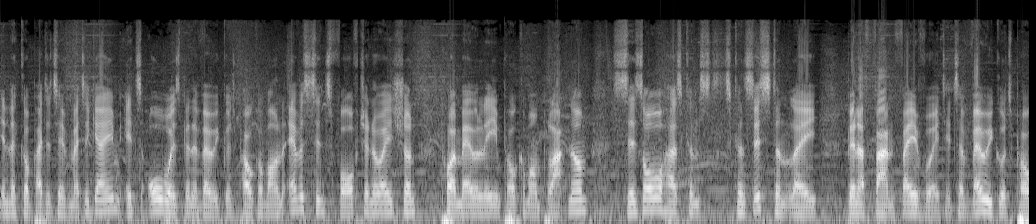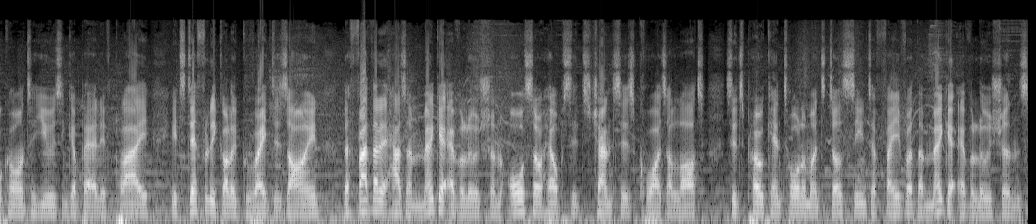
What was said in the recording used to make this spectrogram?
in the competitive metagame. It's always been a very good Pokemon ever since 4th generation, primarily in Pokemon Platinum. Scizor has cons consistently been a fan favourite. It's a very good Pokemon to use in competitive play. It's definitely got a great design. The fact that it has a Mega Evolution also helps its chances quite a lot, since Pokken Tournament does seem to favour the Mega Evolutions,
